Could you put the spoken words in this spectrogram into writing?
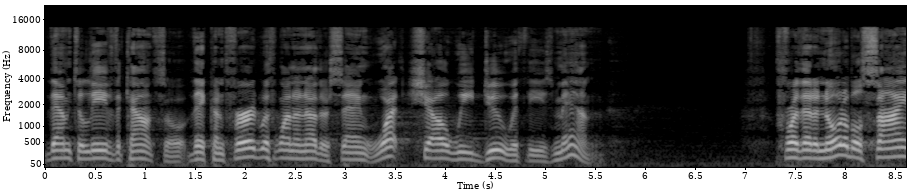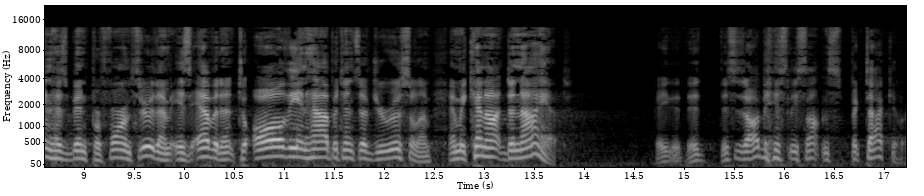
them to leave the council, they conferred with one another, saying, What shall we do with these men? For that a notable sign has been performed through them is evident to all the inhabitants of Jerusalem, and we cannot deny it. Okay, it, it this is obviously something spectacular.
